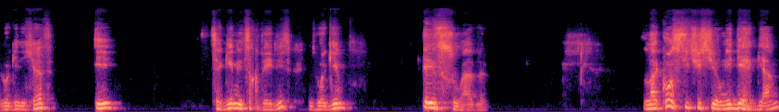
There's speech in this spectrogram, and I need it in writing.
الواقي كات اي تاقيني تقبيليز الواقي اي الصواب La Constitution et Dergan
